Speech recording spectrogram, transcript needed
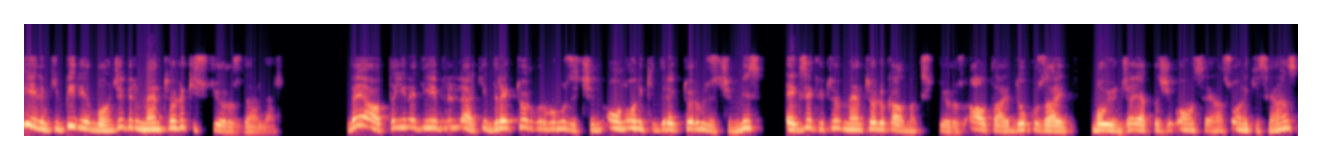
diyelim ki bir yıl boyunca bir mentörlük istiyoruz derler. Veyahut da yine diyebilirler ki direktör grubumuz için 10-12 direktörümüz için biz executive mentörlük almak istiyoruz. 6 ay 9 ay boyunca yaklaşık 10 seans 12 seans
